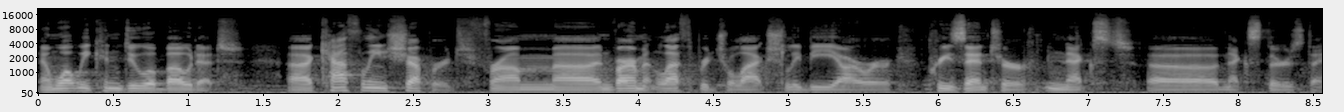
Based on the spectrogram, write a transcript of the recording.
and what we can do about it. Uh, Kathleen Shepard from uh, Environment Lethbridge will actually be our presenter next, uh, next Thursday.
